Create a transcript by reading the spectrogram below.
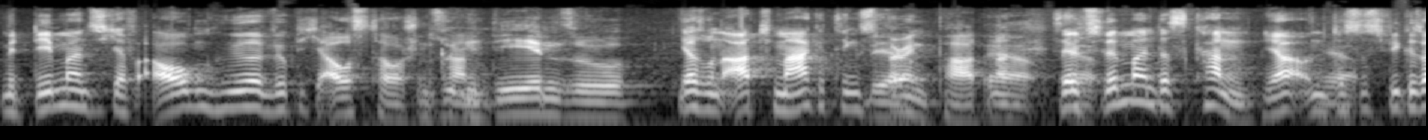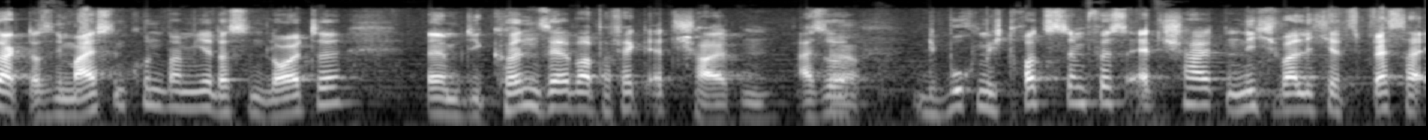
mit dem man sich auf Augenhöhe wirklich austauschen so kann. Ideen so. Ja, so eine Art Marketing-Sparring-Partner. Ja, ja, Selbst ja. wenn man das kann. Ja, und das ist wie gesagt, also die meisten Kunden bei mir, das sind Leute, ähm, die können selber perfekt Ads schalten. Also die buchen mich trotzdem fürs Ads schalten, nicht weil ich jetzt besser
